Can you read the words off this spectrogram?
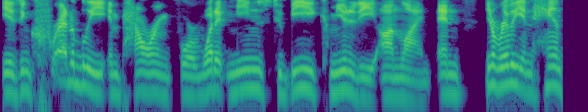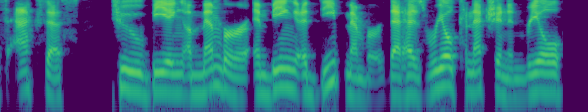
is incredibly empowering for what it means to be community online and you know really enhance access to being a member and being a deep member that has real connection and real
